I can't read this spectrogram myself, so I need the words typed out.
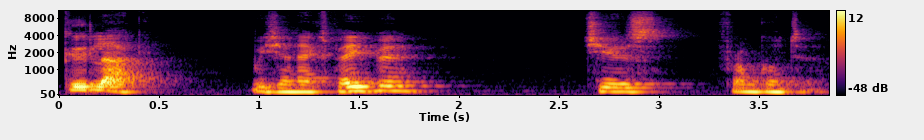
good luck with your next paper. Cheers from Gunther.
